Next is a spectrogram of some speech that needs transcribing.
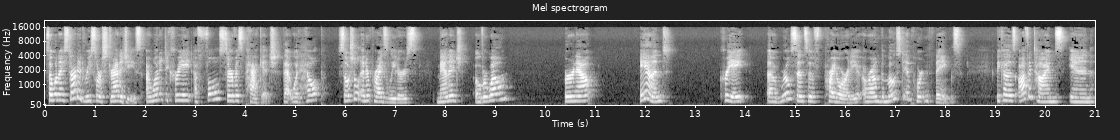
So when I started Resource Strategies, I wanted to create a full service package that would help social enterprise leaders manage overwhelm, burnout, and create a real sense of priority around the most important things. Because oftentimes in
